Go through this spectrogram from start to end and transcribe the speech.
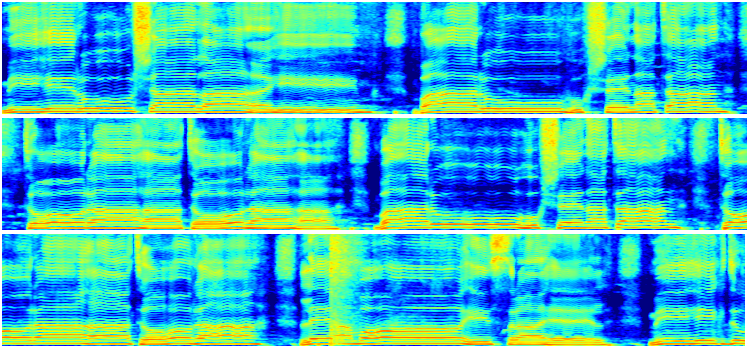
מירושלים, ברוך שנתן תורה, תורה, ברוך שנתן תורה, תורה, לעמו ישראל מקדושתו.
